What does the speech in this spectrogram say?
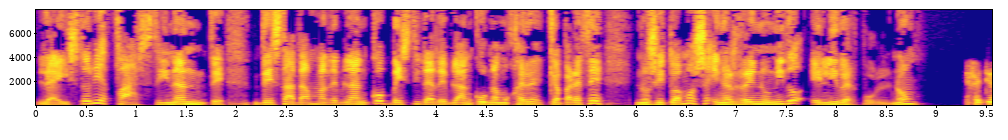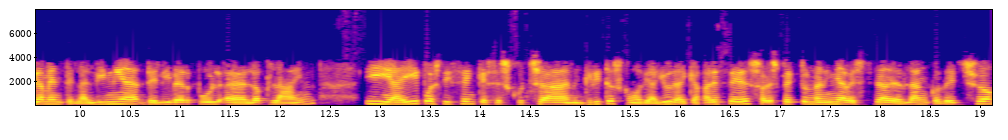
la historia fascinante de esta dama de blanco, vestida de blanco, una mujer que aparece, nos situamos en el Reino Unido, en Liverpool, ¿no? Efectivamente, la línea de Liverpool eh, Lop Line y ahí pues dicen que se escuchan gritos como de ayuda y que aparece eso al espectro una niña vestida de blanco. De hecho,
